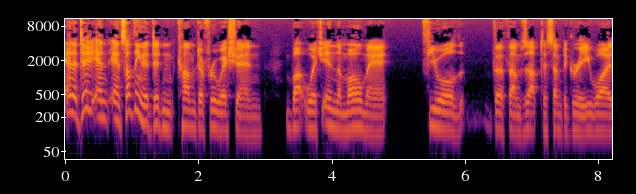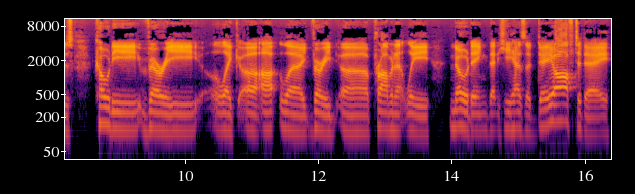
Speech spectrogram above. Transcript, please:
and it did, and and something that didn't come to fruition, but which in the moment fueled the thumbs up to some degree was Cody very like uh, uh like very uh prominently noting that he has a day off today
